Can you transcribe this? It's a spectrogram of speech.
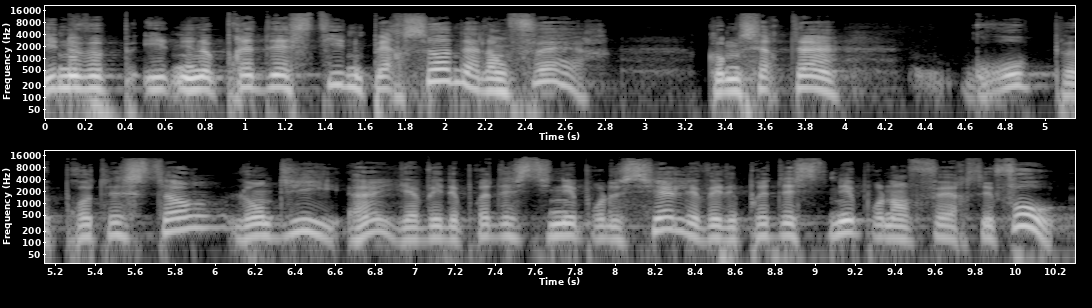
Il ne, prédestine personne à l'enfer, comme certains groupes protestants l'ont dit. Hein. il y avait des prédestinés pour le ciel, il y avait des prédestinés pour l'enfer. C'est faux.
